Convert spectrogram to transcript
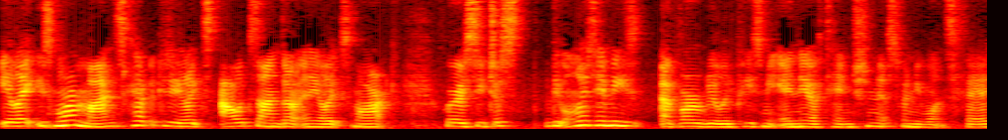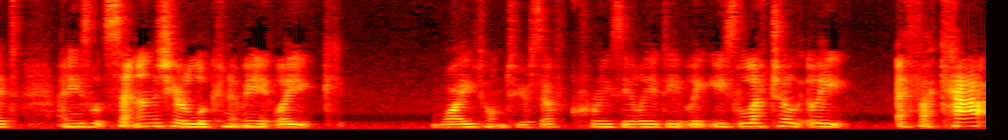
He like he's more a man's cat because he likes Alexander and he likes Mark. Whereas he just the only time he's ever really pays me any attention is when he wants fed, and he's sitting in the chair looking at me like, "Why are you talking to yourself, crazy lady?" Like he's literally like, if a cat.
